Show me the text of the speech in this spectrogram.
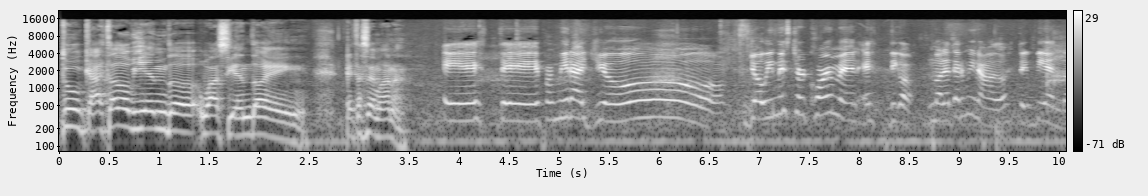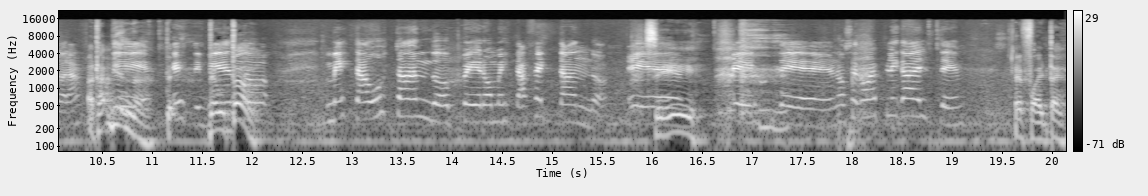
¿tú qué has estado viendo o haciendo en esta semana? Este, pues mira, yo yo vi Mr. Corman, es- digo, no la he terminado, estoy viéndola. ¿La estás viendo? Eh, ¿Te- estoy te viendo. gustó? Me está gustando, pero me está afectando. Eh, Sí. Este, no sé cómo explicarte. Es fuerte.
